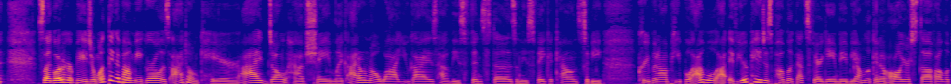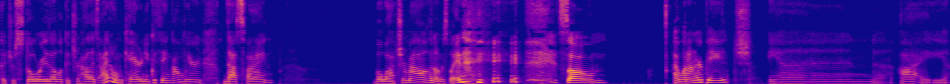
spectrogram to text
so I go to her page. And one thing about me, girl, is I don't care. I don't have shame. Like, I don't know why you guys have these Finstas and these fake accounts to be creeping on people. I will, if your page is public, that's fair game, baby. I'm looking at all your stuff. I look at your stories. I look at your highlights. I don't care. And you could think I'm weird. That's fine. But watch your mouth. And I'm just playing. so I went on her page and I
